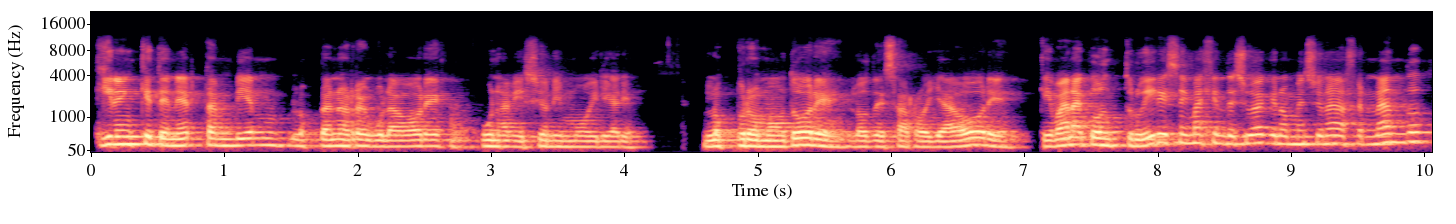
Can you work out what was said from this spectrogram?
tienen que tener también los planes reguladores una visión inmobiliaria. Los promotores, los desarrolladores que van a construir esa imagen de ciudad que nos mencionaba Fernando,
